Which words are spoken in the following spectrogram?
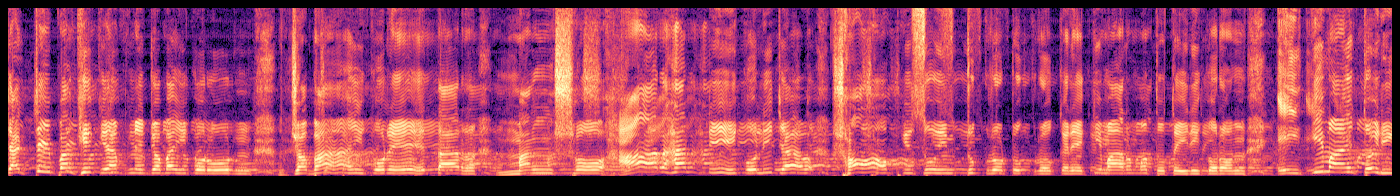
চারটি পাখিকে আপনি জবাই করুন। জবাই করে তার মাংস, হাড়, হাড্ডি, কলিজা সব কিছুই টুকরো টুকরো করে কিমার মতো তৈরি করুন। এই কিমায় তৈরি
